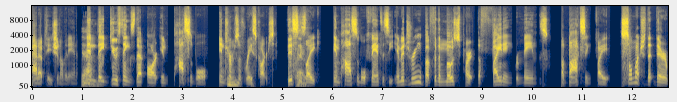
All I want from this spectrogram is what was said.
adaptation of an anime, Yeah. and they do things that are impossible in terms of race cars. This is like impossible fantasy imagery, but for the most part, the fighting remains a boxing fight. So much that their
